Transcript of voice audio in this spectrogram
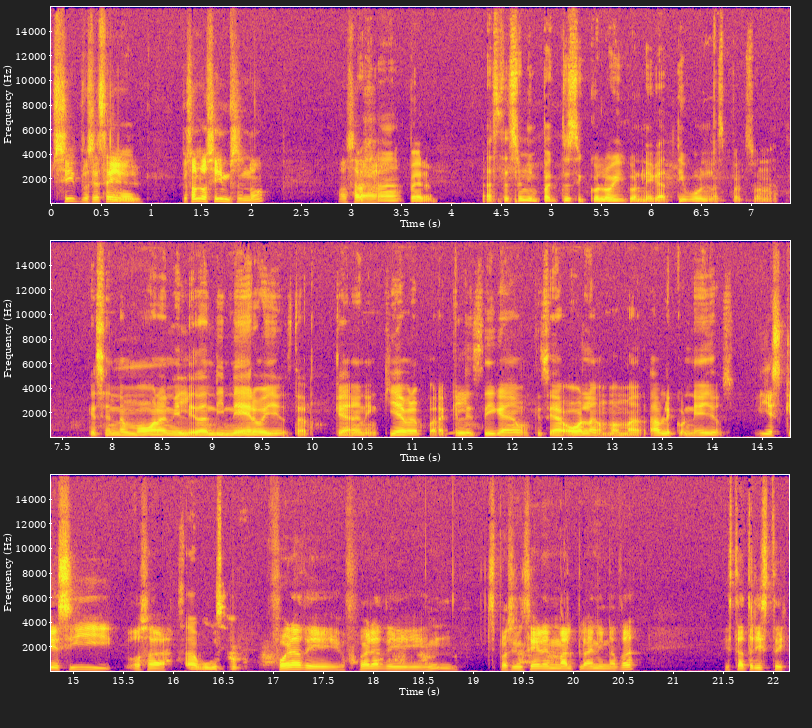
Sí, pues es el... Pues son los Sims, ¿no? O sea... Ajá, pero hasta es un impacto psicológico negativo en las personas. Que se enamoran y le dan dinero y hasta quedan en quiebra para que les digan o que sea hola mamá, hable con ellos. Y es que sí, o sea... Es abuso. Fuera de, fuera de, pues sin ser en mal plan y nada, está triste.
